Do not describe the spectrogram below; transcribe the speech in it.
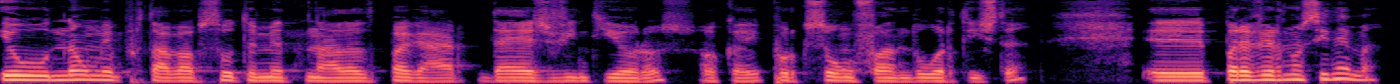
eu não me importava absolutamente nada de pagar 10, 20 euros, ok? Porque sou um fã do artista, para ver no cinema.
